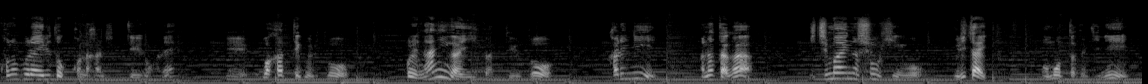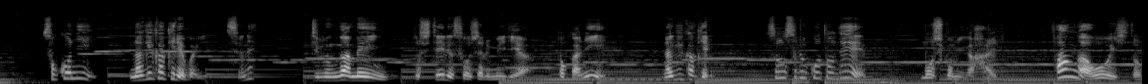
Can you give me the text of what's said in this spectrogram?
このくらいいると、こんな感じっていうのがね、えー分かってくると、これ何がいいかっていうと、仮にあなたが1万円の商品を売りたいと思った時に、そこに投げかければいいんですよね。自分がメインとしているソーシャルメディアとかに投げかける。そうすることで申し込みが入る。ファンが多い人、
